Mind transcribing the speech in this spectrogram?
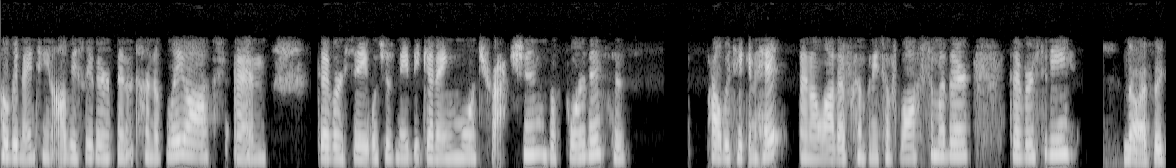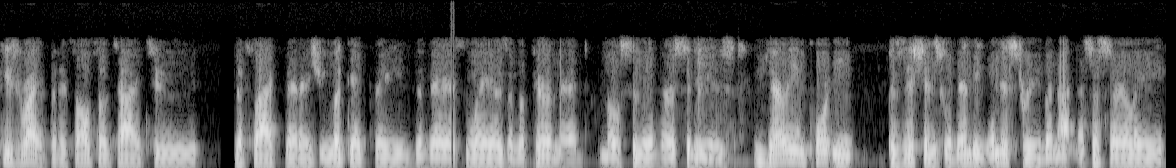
COVID 19, obviously there have been a ton of layoffs and diversity, which is maybe getting more traction before this, has probably taken a hit, and a lot of companies have lost some of their diversity. No, I think he's right, but it's also tied to the fact that as you look at the, the various layers of a pyramid, most of the diversity is very important positions within the industry, but not necessarily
